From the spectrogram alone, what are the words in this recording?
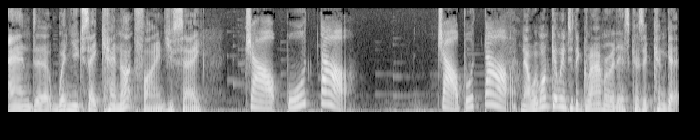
And uh, when you say cannot find, you say 找不到， 找不到。Now we won't go into the grammar of this because it can get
